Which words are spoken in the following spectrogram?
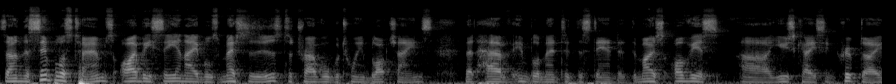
So, in the simplest terms, IBC enables messages to travel between blockchains that have implemented the standard. The most obvious uh, use case in crypto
